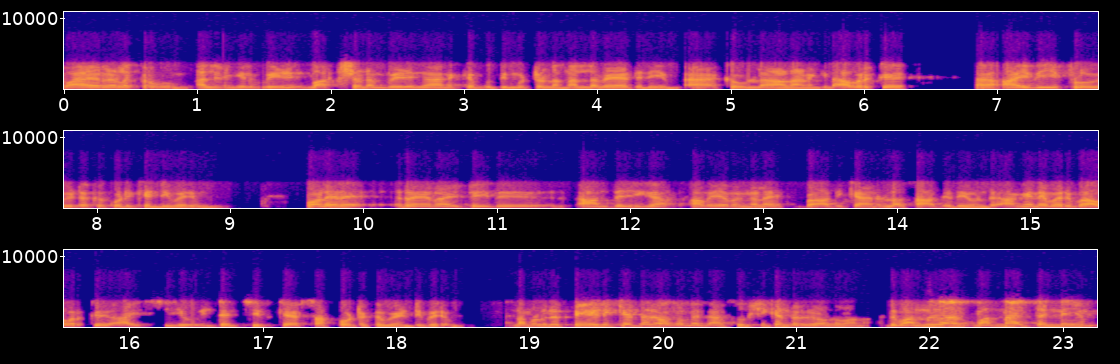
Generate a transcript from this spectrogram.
വയറിളക്കവും അല്ലെങ്കിൽ വിഴു ഭക്ഷണം വിഴുങ്ങാനൊക്കെ ബുദ്ധിമുട്ടുള്ള നല്ല വേദനയും ഒക്കെ ഉള്ള ആളാണെങ്കിൽ അവർക്ക് ഐ വി ഫ്ലൂയിഡ് ഒക്കെ കൊടുക്കേണ്ടി വരും. വളരെ റെയറായിട്ട് ഇത് ആന്തരിക അവയവങ്ങളെ ബാധിക്കാനുള്ള സാധ്യതയുണ്ട്. അങ്ങനെ വരുമ്പോൾ അവർക്ക് I C U intensive care support ഒക്കെ വേണ്ടി വരും. നമ്മളൊരു പേടിക്കേണ്ട രോഗമല്ല സൂക്ഷിക്കേണ്ട ഒരു രോഗമാണ്. ഇത് വന്നാൽ വന്നാൽ തന്നെയും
